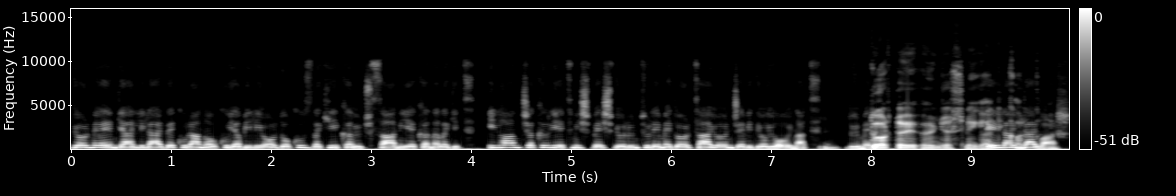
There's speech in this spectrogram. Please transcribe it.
Görme engellilerde Kur'an okuyabiliyor 9 dakika 3 saniye kanala git. İlhan Çakır 75 görüntüleme 4 ay önce videoyu oynat. Düğme. 4 ay öncesine geldik. Eylemler arkadaşlar. var.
